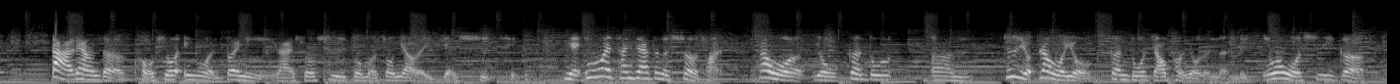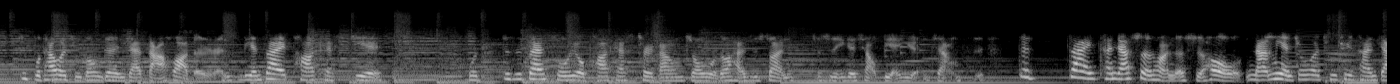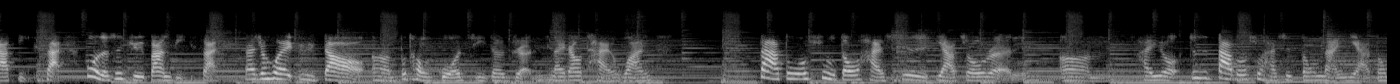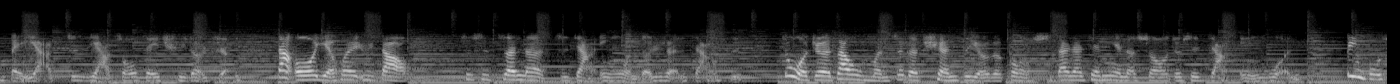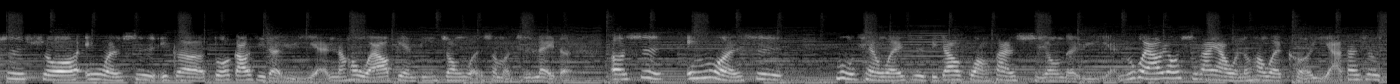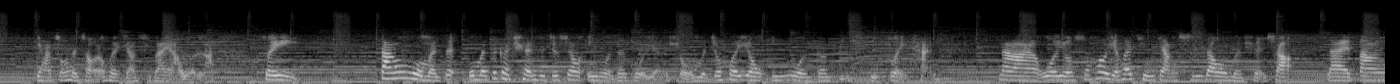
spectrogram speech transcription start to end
大量的口说英文对你来说是多么重要的一件事情。也因为参加这个社团，让我有更多，嗯，就是有让我有更多交朋友的能力。因为我是一个是不太会主动跟人家搭话的人，连在 podcast 界，我就是在所有 podcaster 当中，我都还是算就是一个小边缘这样子。对。在参加社团的时候，难免就会出去参加比赛，或者是举办比赛，那就会遇到嗯不同国籍的人来到台湾，大多数都还是亚洲人，嗯，还有就是大多数还是东南亚、东北亚，就是亚洲这一区的人，但偶尔也会遇到，就是真的只讲英文的人这样子。就我觉得，在我们这个圈子有一个共识，大家见面的时候就是讲英文，并不是说英文是一个多高级的语言，然后我要贬低中文什么之类的，而是英文是目前为止比较广泛使用的语言。如果要用西班牙文的话，我也可以啊，但是亚洲很少人会讲西班牙文啦，所以当我们这我们这个圈子就是用英文在做演说，我们就会用英文跟彼此对谈。那我有时候也会请讲师到我们学校来帮，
